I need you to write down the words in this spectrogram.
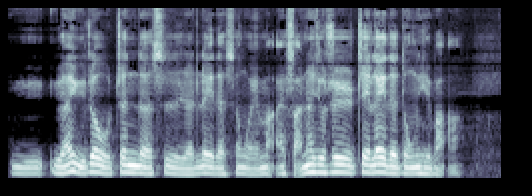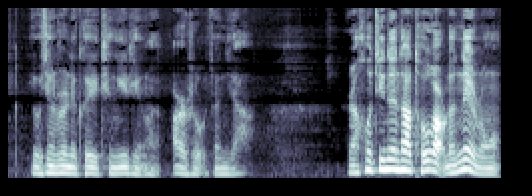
宇元宇宙真的是人类的生为吗？哎，反正就是这类的东西吧。有兴趣你可以听一听啊，二手专家。然后今天他投稿的内容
